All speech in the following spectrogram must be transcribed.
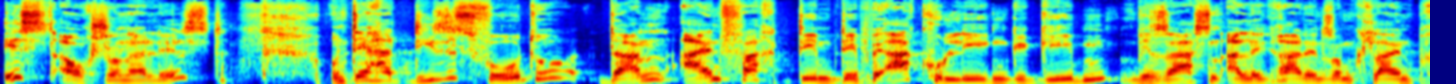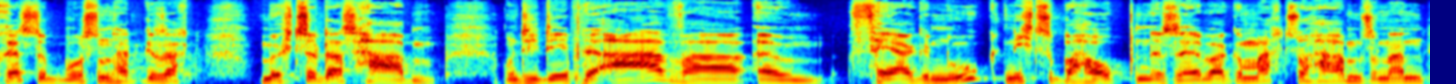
ist auch Journalist und der hat dieses Foto dann einfach dem DPA-Kollegen gegeben. Wir saßen alle gerade in so einem kleinen Pressebus und hat gesagt, möchtest du das haben? Und die DPA war ähm, fair genug, nicht zu behaupten, es selber selber gemacht zu haben, sondern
